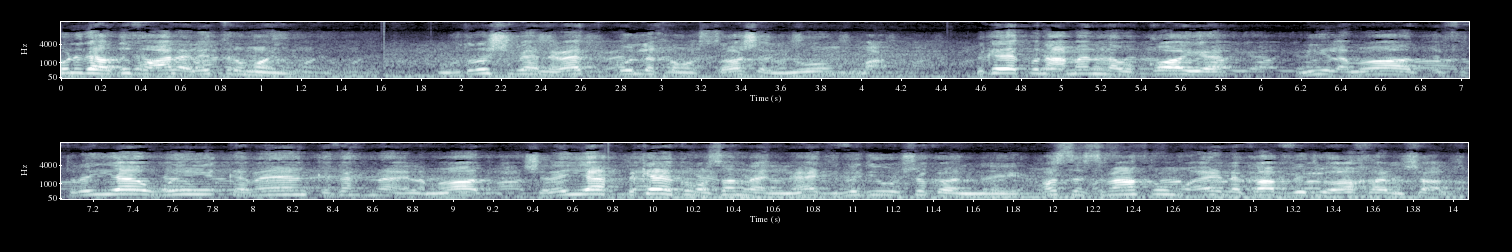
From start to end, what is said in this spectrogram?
كل ده هضيفه على لتر ميه. وبترش بيها النبات كل 15 يوم مرة. بكده يكون عملنا وقاية للأمراض الفطرية وكمان كافحنا الأمراض الحشرية. بكده يكون وصلنا لنهاية الفيديو. شكرا لحسن استماعكم والى لقاء في فيديو آخر إن شاء الله.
